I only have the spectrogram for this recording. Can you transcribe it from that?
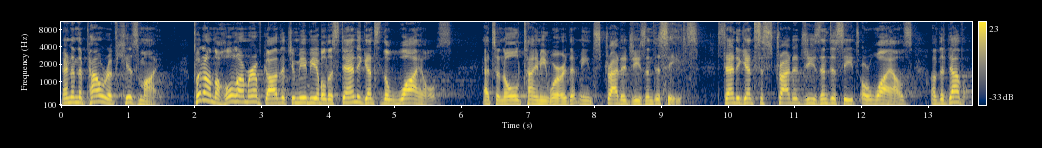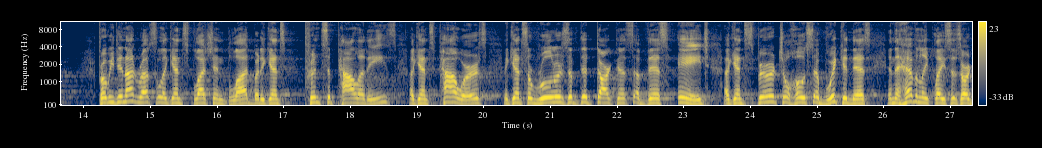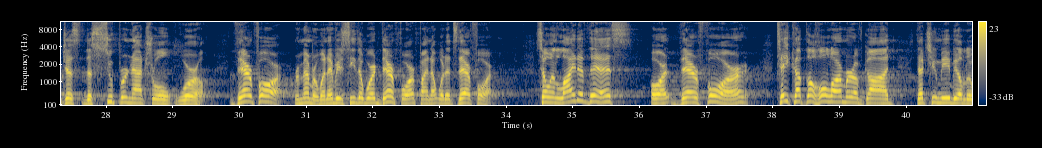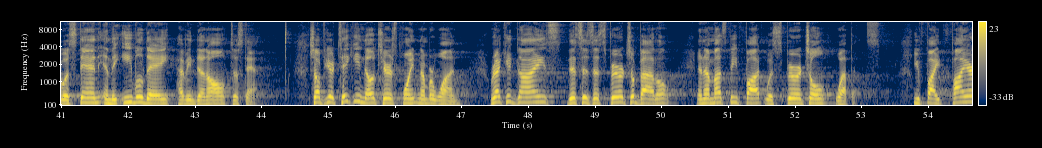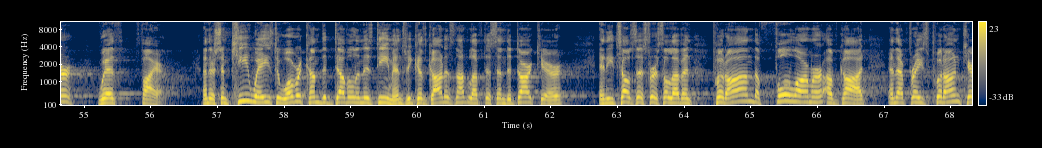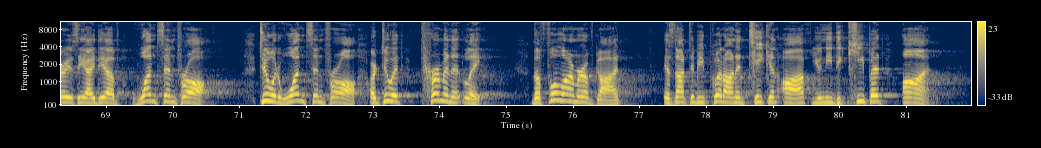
and in the power of his might. Put on the whole armor of God that you may be able to stand against the wiles. That's an old timey word that means strategies and deceits. Stand against the strategies and deceits or wiles of the devil. For we do not wrestle against flesh and blood, but against principalities, against powers, against the rulers of the darkness of this age, against spiritual hosts of wickedness in the heavenly places or just the supernatural world. Therefore, remember, whenever you see the word therefore, find out what it's there for. So, in light of this, or therefore, take up the whole armor of God that you may be able to withstand in the evil day, having done all to stand. So if you're taking notes, here's point number one. Recognize this is a spiritual battle and it must be fought with spiritual weapons. You fight fire with fire. And there's some key ways to overcome the devil and his demons because God has not left us in the dark here. And he tells us, verse 11, put on the full armor of God. And that phrase put on carries the idea of once and for all. Do it once and for all, or do it permanently. The full armor of God is not to be put on and taken off. You need to keep it on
